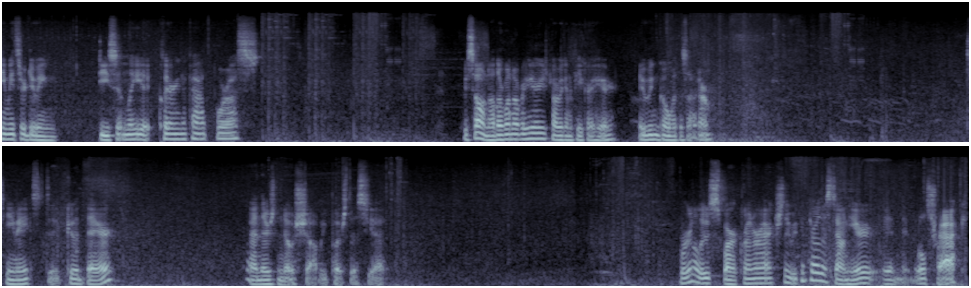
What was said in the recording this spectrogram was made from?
Teammates are doing decently at clearing the path for us. We saw another one over here. He's probably going to peek right here. Maybe we can go with the sidearm. Teammates did good there. And there's no shot we push this yet. We're going to lose Spark Runner, actually. We can throw this down here, and we'll track.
